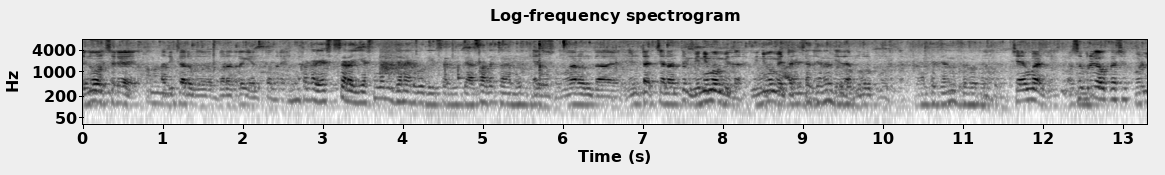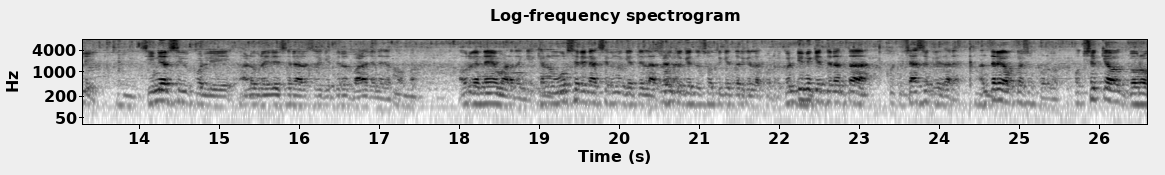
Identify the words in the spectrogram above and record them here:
ಇನ್ನೂ ಒಂದ್ಸರಿ ಅಧಿಕಾರ ಬರೋದ್ರಾಗ ಏನು ತೊಂದರೆ ಇಲ್ಲ. ಎಷ್ಟು ಸರ್ ಎಷ್ಟು ಮಂದಿ ಜನ ಇರ್ಬೋದು ಈ ಸರ್? ಸುಮಾರು ಒಂದು ಎಂಟತ್ತು ಜನ ಅಂತೂ ಮಿನಿಮಮ್ ಇದ್ದಾರೆ ಮಿನಿಮಮ್ ಎಂಟು ಹತ್ತು ಜನ. ಇದ್ದಾರೆ ನೂರಕ್ಕೆ ನೂರು ಎಂಟು ಚೇಂಜ್ ಮಾಡಲಿ. ಹೊಸಬ್ರಿಗೆ ಅವಕಾಶ ಕೊಡಲಿ. ಸೀನಿಯರ್ಸಿಗೆ ಕೊಡಲಿ. ಹಳಬ್ರು ಐದೈದು ಸರಿ ಆರು ಸರಿ ಗೆದ್ದಿರೋರು ಭಾಳ ಜನ ಇದ್ದಾರೆ ಪಾಪ. ಅವ್ರಿಗೆ ಅನ್ಯಾಯ ಮಾಡ್ದಂಗೆ. ಕೆಲವು ಮೂರು ಸರಿ ನಾಲ್ಕು ಸರಿನೂ ಗೆದ್ದಿಲ್ಲ ಸೋತು ಗೆದ್ದು ಸೋತು ಗೆದ್ದರಿಗೆಲ್ಲ ಕೊಟ್ಟರು ಕಂಟಿನ್ಯೂ ಗೆದ್ದಿರಂತ ಶಾಸಕರಿದ್ದಾರೆ. ಅಂಥವ್ರಿಗೆ ಅವಕಾಶ ಕೊಡಬೇಕು. ಪಕ್ಷಕ್ಕೆ ಅವಾಗ ಗೌರವ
